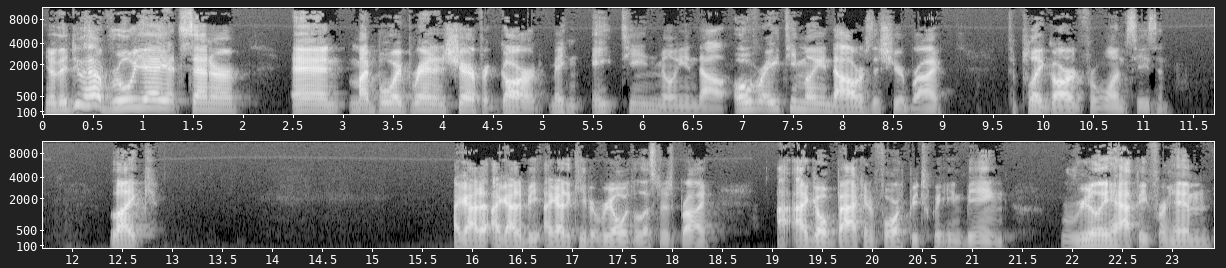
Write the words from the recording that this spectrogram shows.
You know, they do have Roullier at center and my boy Brandon Scherff at guard, making $18 million, over $18 million this year, Bry, to play guard for one season. Like, I gotta, I gotta be, I gotta keep it real with the listeners, Bry. I, I go back and forth between being really happy for him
